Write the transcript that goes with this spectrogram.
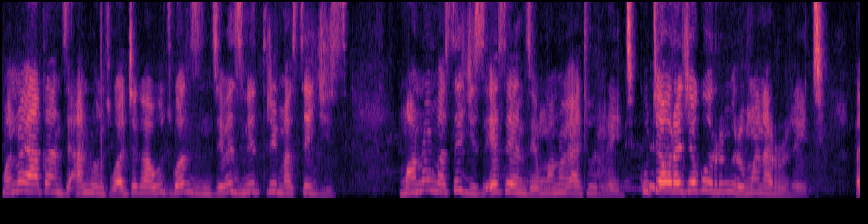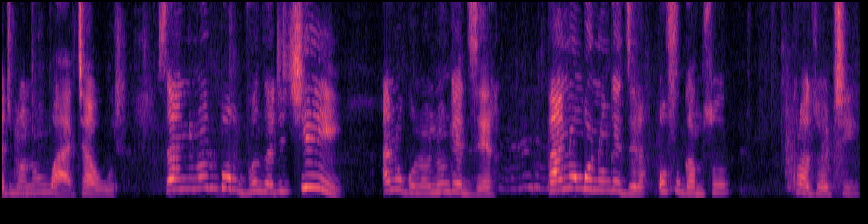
Mwana uyu akanzi anonzwa tikaudzwa nzi nzeve dzine three mastages. Mwana uyu mastages ese enzeve mwana uyu atori right kutaura chako rurimi rwemwana ruri right but mwana wangu haatauri. Saka ndinombomubvunza kuti chii? Anogona kunongedzera paanongonongedzera ofuga musoro. Kuratidza kuti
